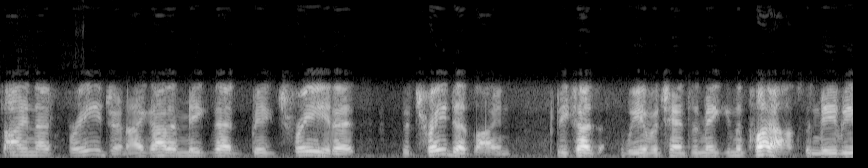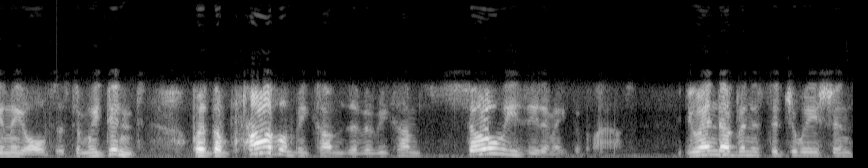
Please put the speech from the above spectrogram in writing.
sign that free agent. I got to make that big trade at the trade deadline." because we have a chance of making the playoffs, and maybe in the old system we didn't. But the problem becomes if it becomes so easy to make the playoffs, you end up in a situation,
